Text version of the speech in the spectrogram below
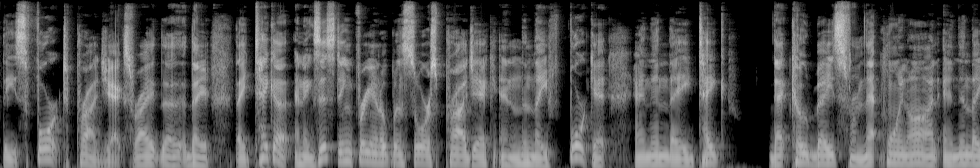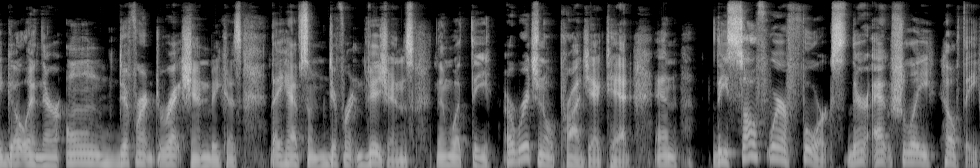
these forked projects, right? They they take a, an existing free and open source project and then they fork it and then they take that code base from that point on and then they go in their own different direction because they have some different visions than what the original project had. And the software forks they're actually healthy.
